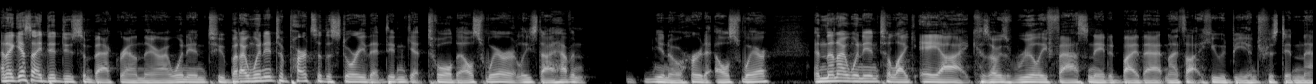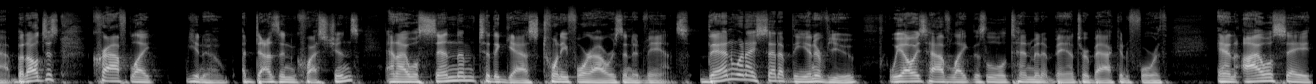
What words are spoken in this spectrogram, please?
And I guess I did do some background there. I went into, but I went into parts of the story that didn't get told elsewhere, or at least I haven't, you know, heard elsewhere. And then I went into like AI because I was really fascinated by that and I thought he would be interested in that. But I'll just craft like, you know, a dozen questions and I will send them to the guest 24 hours in advance. Then when I set up the interview, we always have like this little 10 minute banter back and forth. And I will say,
